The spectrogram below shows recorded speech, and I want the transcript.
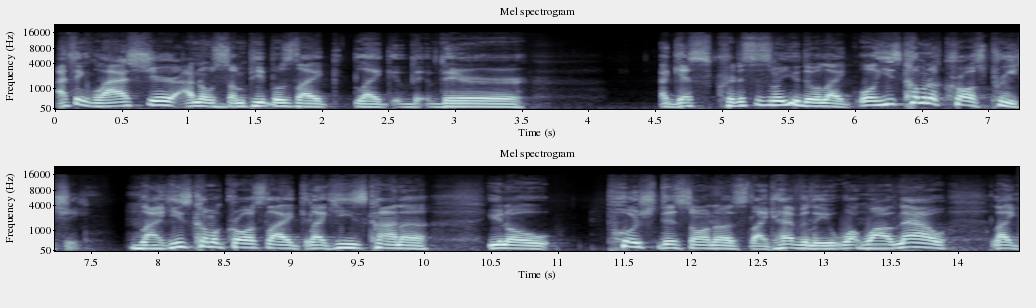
I think last year I know some people's like like th- their I guess criticism of you. They were like, well, he's coming across preachy. Mm-hmm. Like he's come across like like he's kind of you know pushed this on us like heavily. Wh- mm-hmm. While now like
